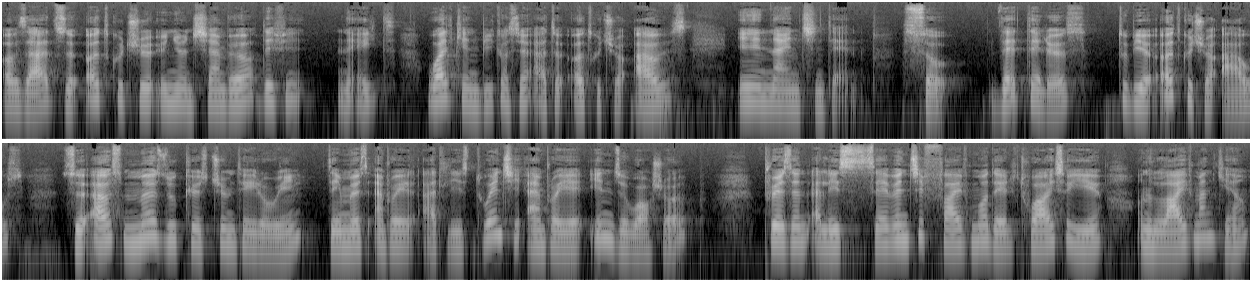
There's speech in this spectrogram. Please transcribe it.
of that, the Haute Couture Union Chamber defines what can be considered as a haute couture house in 1910. So, they tell us to be a haute couture house, the house must do costume tailoring. They must employ at least 20 employees in the workshop, present at least 75 models twice a year on a live mannequin,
